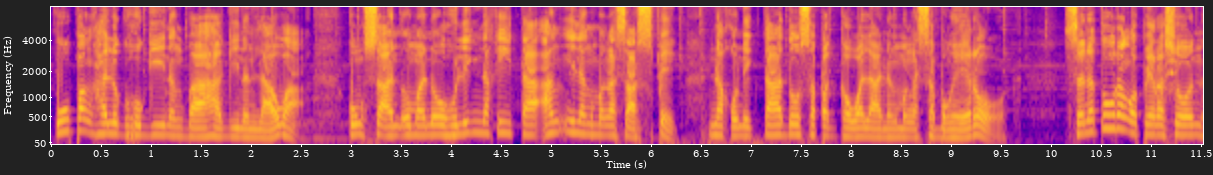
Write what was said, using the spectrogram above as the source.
upang halughugin ang bahagi ng lawa kung saan umano huling nakita ang ilang mga suspect na konektado sa pagkawala ng mga sabongero. Sa naturang operasyon,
